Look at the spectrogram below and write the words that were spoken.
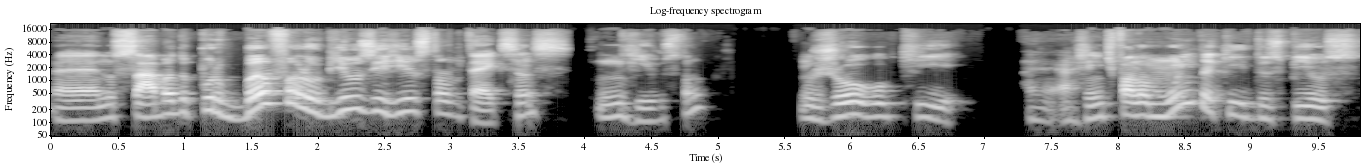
é, no sábado, por Buffalo Bills e Houston Texans, em Houston. Um jogo que a gente falou muito aqui dos Bills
